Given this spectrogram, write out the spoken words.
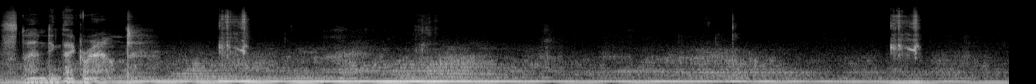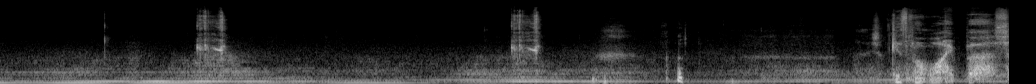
Standing their ground. I shall give them a wide berth.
